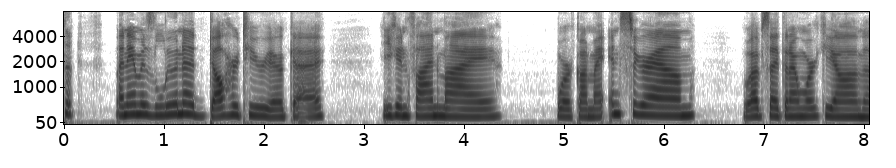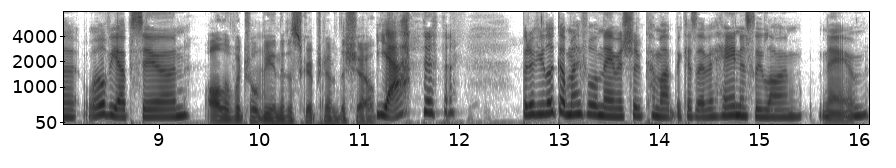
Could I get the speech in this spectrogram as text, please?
my name is Luna Doherty Ryoke. You can find my work on my Instagram, website that I'm working on that will be up soon. All of which will be uh, in the description of the show. Yeah. but if you look up my full name, it should come up because I have a heinously long name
